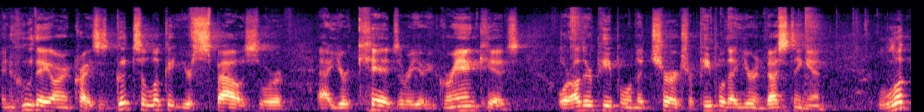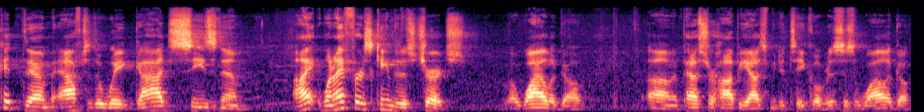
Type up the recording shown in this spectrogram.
and who they are in Christ. It's good to look at your spouse or at your kids or your grandkids or other people in the church or people that you're investing in. Look at them after the way God sees them. I, when I first came to this church a while ago, um, and Pastor Hoppy asked me to take over, this is a while ago,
